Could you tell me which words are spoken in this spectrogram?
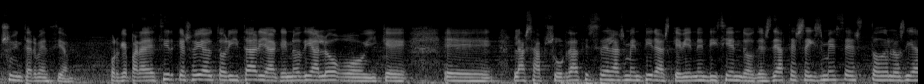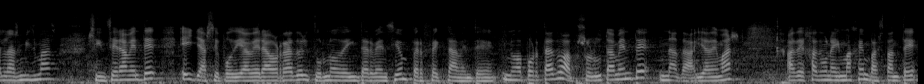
su intervención porque para decir que soy autoritaria, que no dialogo y que eh, las absurdades de las mentiras que vienen diciendo desde hace seis meses todos los días las mismas, sinceramente ella se podía haber ahorrado el turno de intervención perfectamente. No ha aportado absolutamente nada y además ha dejado una imagen bastante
